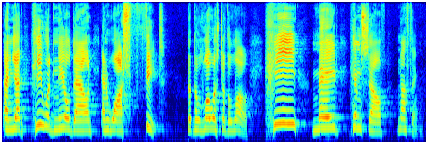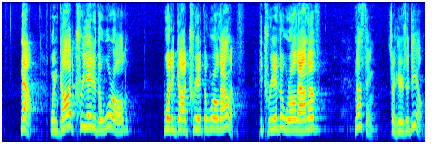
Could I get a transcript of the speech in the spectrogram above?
and yet he would kneel down and wash feet the, the lowest of the low. He made himself nothing. Now, when God created the world, what did God create the world out of? He created the world out of nothing. So here's the deal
